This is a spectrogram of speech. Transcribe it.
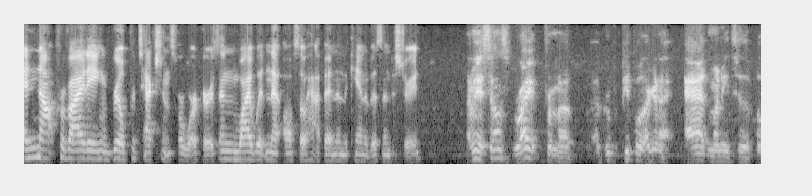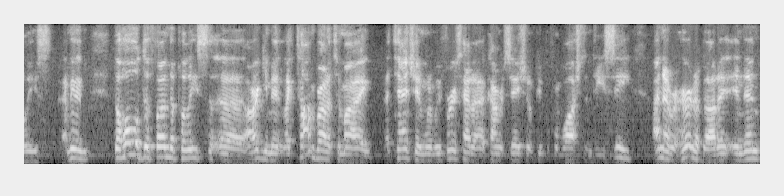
and not providing real protections for workers. And why wouldn't that also happen in the cannabis industry? I mean, it sounds right from a, a group of people are going to add money to the police. I mean, the whole defund the police uh, argument, like Tom brought it to my attention when we first had a conversation with people from Washington, D.C. I never heard about it. And then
